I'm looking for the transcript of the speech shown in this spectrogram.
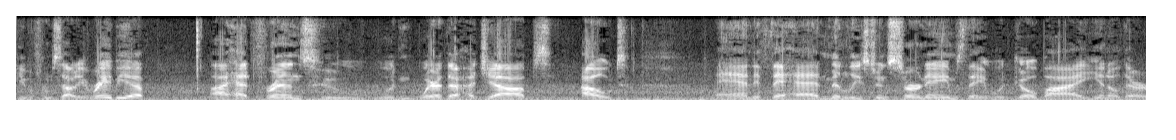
people from Saudi Arabia. I had friends who wouldn't wear their hijabs out, and if they had Middle Eastern surnames, they would go by, you know, their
